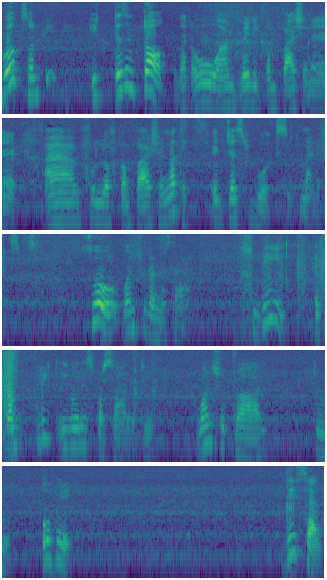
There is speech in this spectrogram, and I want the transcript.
works on people. It doesn't talk that, oh, I'm very compassionate, I'm full of compassion, nothing. It just works, it manifests. So one should understand to be a complete egoless personality, one should try to obey the self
